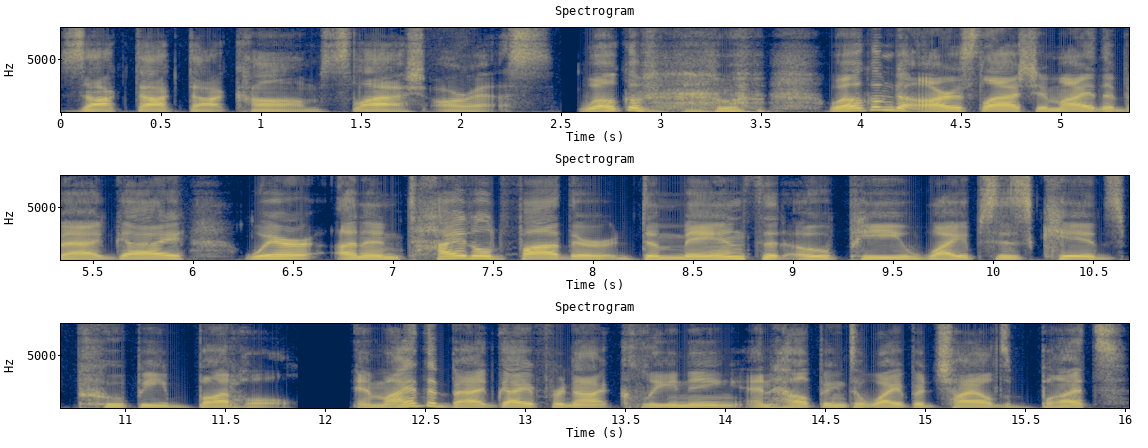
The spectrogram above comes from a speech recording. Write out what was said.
ZocDoc.com slash RS. Welcome, welcome to r slash Am I the Bad Guy, where an entitled father demands that OP wipes his kid's poopy butthole. Am I the bad guy for not cleaning and helping to wipe a child's butt?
